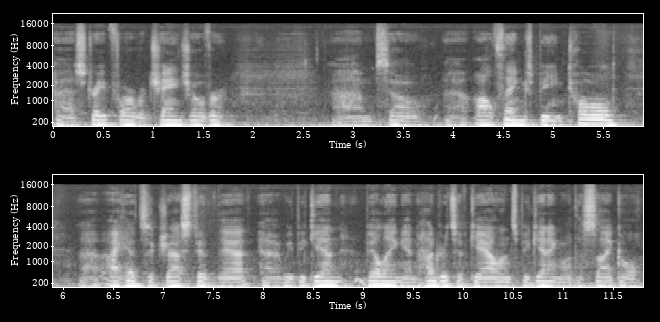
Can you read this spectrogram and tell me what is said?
uh, straightforward changeover. Um, So, uh, all things being told, uh, I had suggested that uh, we begin billing in hundreds of gallons, beginning with a cycle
